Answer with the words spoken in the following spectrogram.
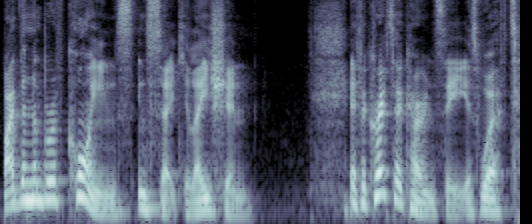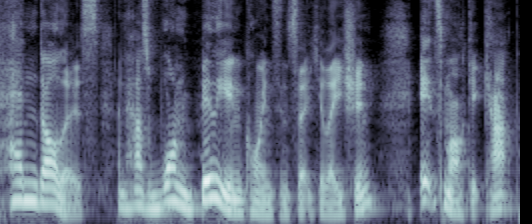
by the number of coins in circulation. If a cryptocurrency is worth $10 and has 1 billion coins in circulation, its market cap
